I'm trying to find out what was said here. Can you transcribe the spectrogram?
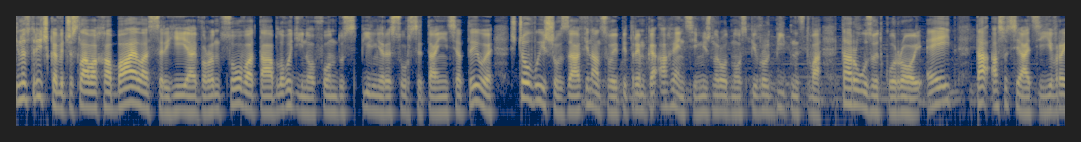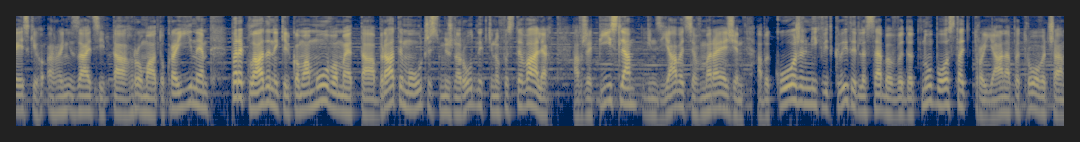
Кінострічка В'ячеслава Хабайла, Сергія Воронцова та благодійного фонду Спільні ресурси та ініціативи, що вийшов за фінансової підтримки Агенції міжнародного співробітництва та розвитку Roy Aid та Асоціації єврейських організацій та громад України, перекладений кількома мовами та братиме участь в міжнародних кінофестивалях. А вже після він з'явиться в мережі, аби кожен міг відкрити для себе видатну постать Трояна Петровича.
